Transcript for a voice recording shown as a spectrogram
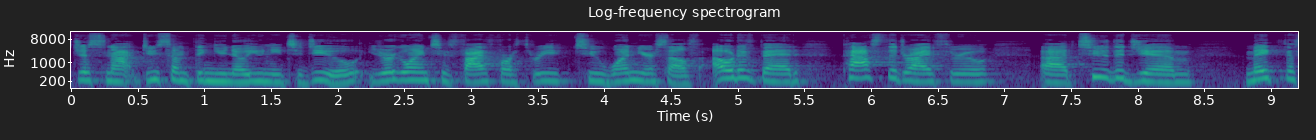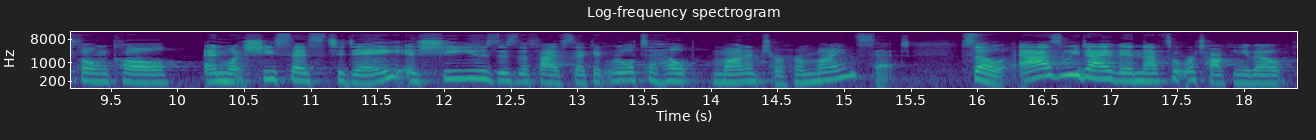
just not do something you know you need to do, you're going to five, four, three, two, one yourself out of bed, past the drive-through, uh, to the gym, make the phone call, and what she says today is she uses the five second rule to help monitor her mindset. So, as we dive in, that's what we're talking about.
